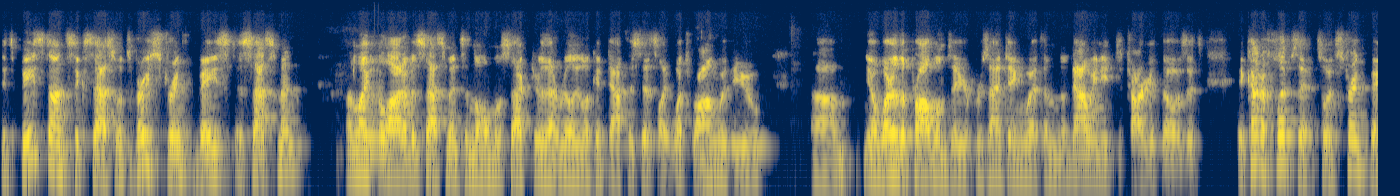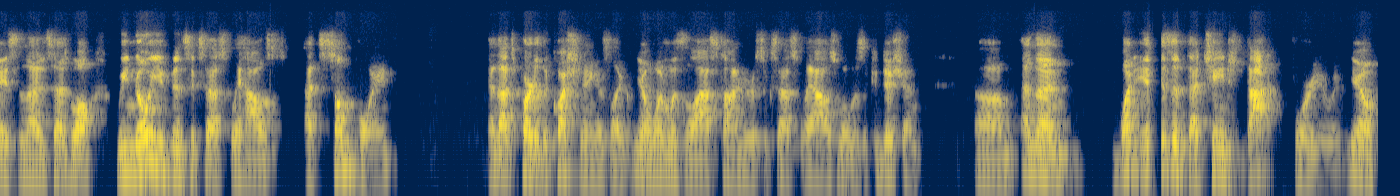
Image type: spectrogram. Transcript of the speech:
it's based on success. So it's a very strength-based assessment, unlike a lot of assessments in the homeless sector that really look at deficits, like what's wrong with you, um, you know, what are the problems that you're presenting with, and now we need to target those. It's it kind of flips it. So it's strength-based in that it says, well, we know you've been successfully housed at some point, and that's part of the questioning is like, you know, when was the last time you were successfully housed? What was the condition? Um, and then what is it that changed that for you? You know,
